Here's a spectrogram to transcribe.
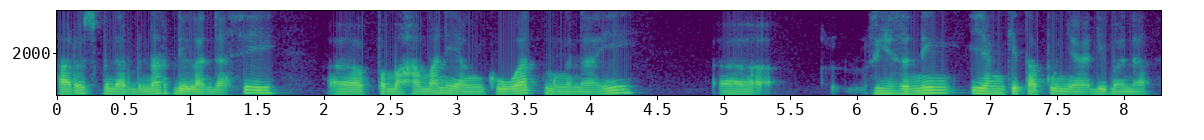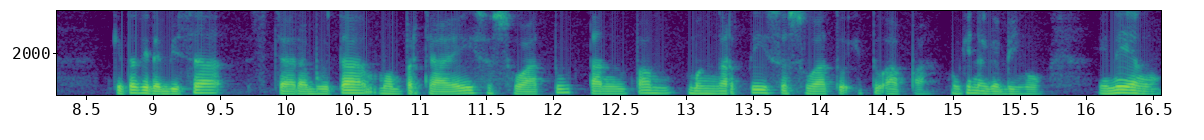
harus benar-benar dilandasi uh, pemahaman yang kuat mengenai uh, reasoning yang kita punya di mana kita tidak bisa secara buta mempercayai sesuatu tanpa mengerti sesuatu itu apa. Mungkin agak bingung. Ini yang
